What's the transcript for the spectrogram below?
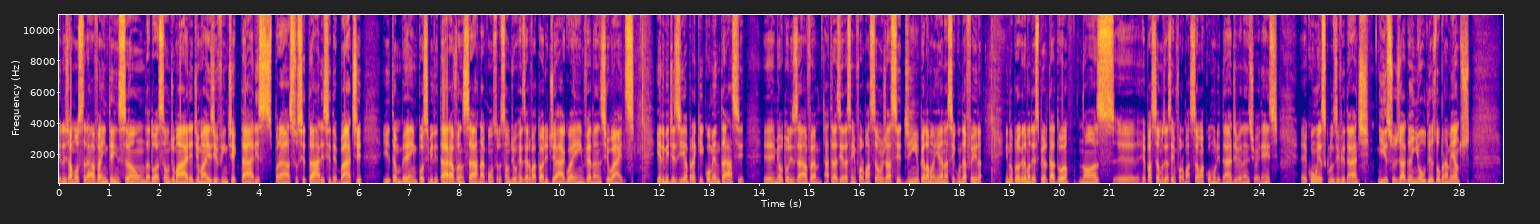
ele já mostrava a intenção da doação de uma área de mais de 20 hectares para suscitar esse debate e também possibilitar avançar na construção de um reservatório de água em Venâncio Aires. Ele me dizia para que comentasse, eh, me autorizava a trazer essa informação já cedinho pela manhã na segunda-feira e no programa Despertador nós eh, repassamos essa informação à comunidade venâncio airense eh, com exclusividade e isso já ganhou desdobramentos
